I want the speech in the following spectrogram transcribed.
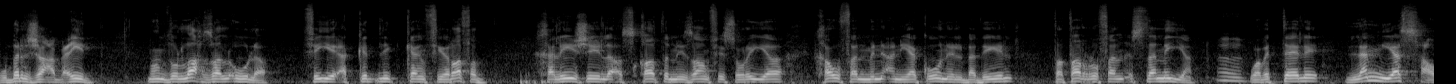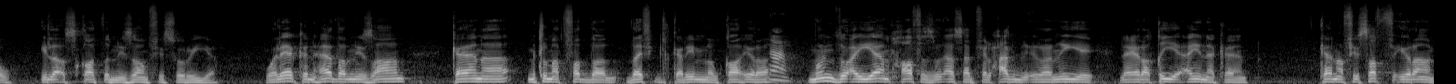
وبرجع بعيد. منذ اللحظة الأولى في أكد لك كان في رفض خليجي لأسقاط النظام في سوريا خوفا من أن يكون البديل تطرفا اسلاميا. وبالتالي لم يسعوا إلى أسقاط النظام في سوريا. ولكن هذا النظام كان مثل ما تفضل ضيفك الكريم من القاهرة نعم. منذ أيام حافظ الأسد في الحرب الإيرانية العراقية أين كان؟ كان في صف إيران.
